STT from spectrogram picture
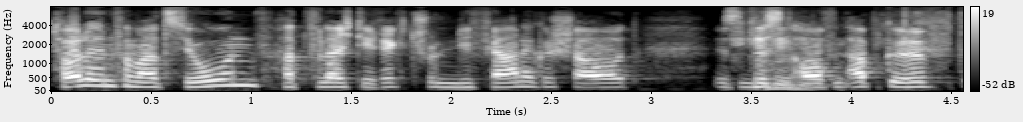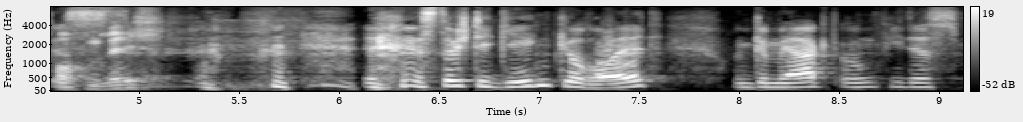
tolle Informationen, hat vielleicht direkt schon in die Ferne geschaut, ist ein bisschen auf und ab gehüpft, Hoffentlich. Ist, ist durch die Gegend gerollt und gemerkt, irgendwie das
